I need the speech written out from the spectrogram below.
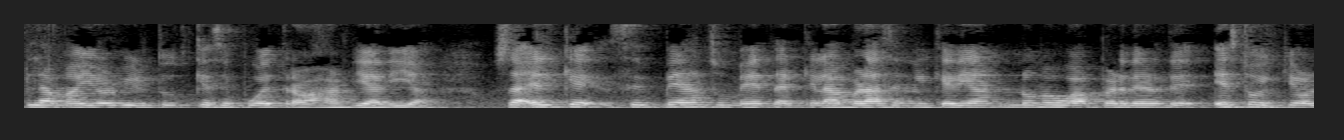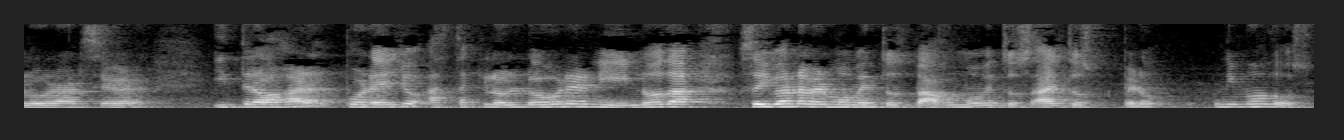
la mayor virtud que se puede trabajar día a día. O sea, el que se vean su meta, el que la abracen, el que digan, no me voy a perder de esto que quiero lograr ser y trabajar por ello hasta que lo logren y no da, o sea, iban a haber momentos bajos, momentos altos, pero ni modos.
